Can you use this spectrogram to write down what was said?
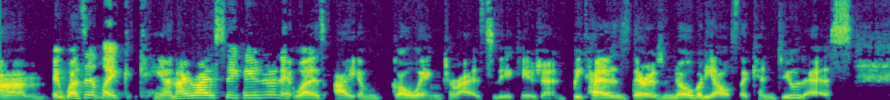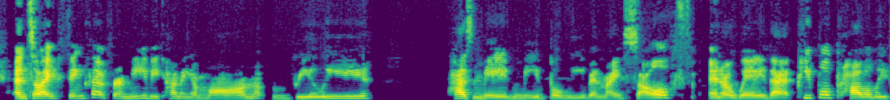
Um, it wasn't like, can I rise to the occasion? It was, I am going to rise to the occasion because there is nobody else that can do this. And so I think that for me, becoming a mom really has made me believe in myself in a way that people probably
